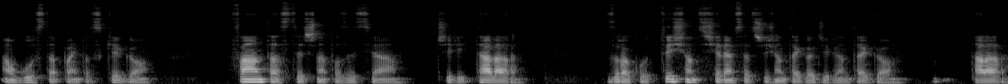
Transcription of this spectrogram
Augusta Poniatowskiego. Fantastyczna pozycja, czyli talar z roku 1769. Talar,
